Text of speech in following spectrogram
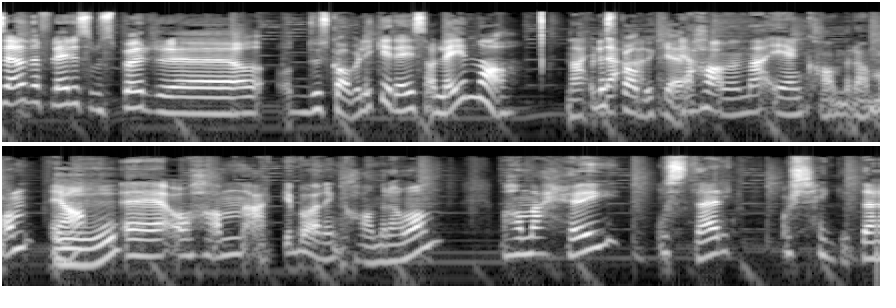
ser jeg det er flere som spør eh, Du skal vel ikke reise alene? Nei, For det skal er- du ikke. Jeg har med meg en kameramann, Ja. Eh, og han er ikke bare en kameramann. Men han er høy og sterk og skjeggete.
